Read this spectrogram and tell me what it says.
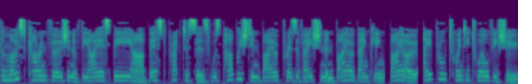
The most current version of the ISBER best practices was published in Biopreservation and Biobanking Bio, April 2012 issue.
